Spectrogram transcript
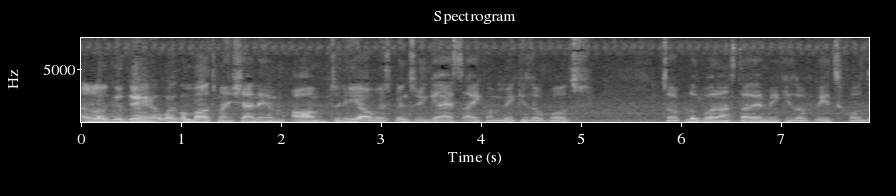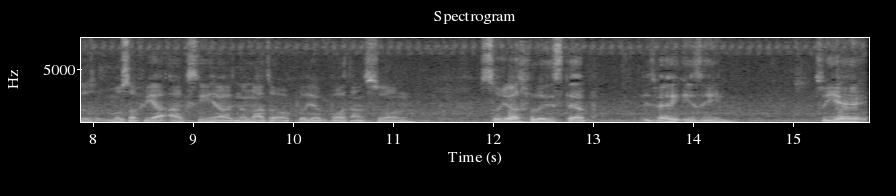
hello good day. Welcome back to my channel. Um today i will explain to you guys how you can make use of bots to upload bot and started making use of it for those most of you are asking i don't know how to upload your bot and so on. So just follow this step. It's very easy. So here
